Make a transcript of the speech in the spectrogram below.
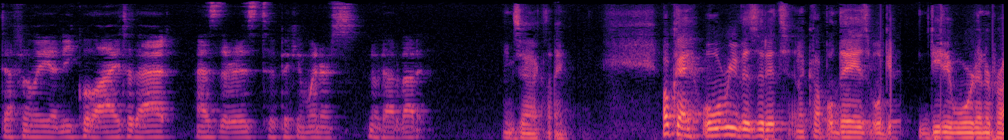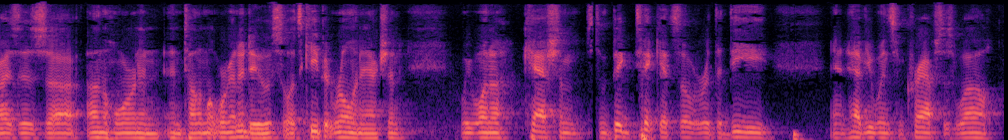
Definitely an equal eye to that as there is to picking winners, no doubt about it. Exactly. Okay, well, we'll revisit it in a couple days. We'll get DJ Ward Enterprises uh, on the horn and, and tell them what we're going to do. So let's keep it rolling action. We want to cash some, some big tickets over at the D and have you win some craps as well.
